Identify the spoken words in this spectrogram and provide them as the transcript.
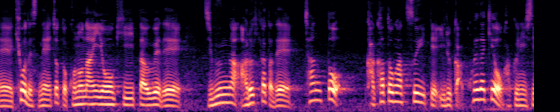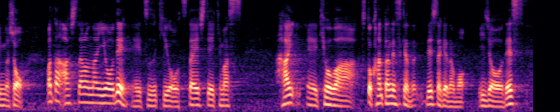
えー、今日ですねちょっとこの内容を聞いた上で自分が歩き方でちゃんとかかとがついているかこれだけを確認してみましょう。また明日の内容で、えー、続きをお伝えしていきます。はい、えー、今日はちょっと簡単ですけどでしたけども以上です。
